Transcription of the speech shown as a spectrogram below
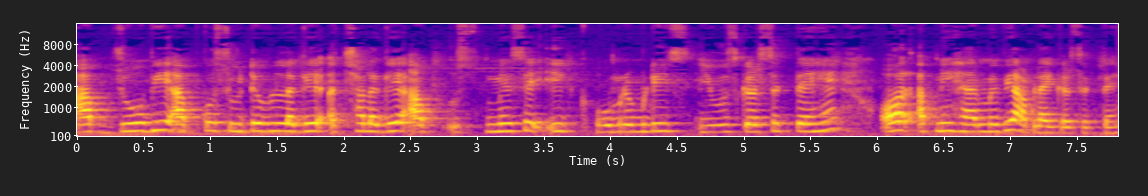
आप जो भी आपको सुइटेबल लगे अच्छा लगे, आप उसमें से एक होम रेमेडीज यूज़ कर सकते हैं और अपनी हेयर में भी अप्लाई कर सकते हैं।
